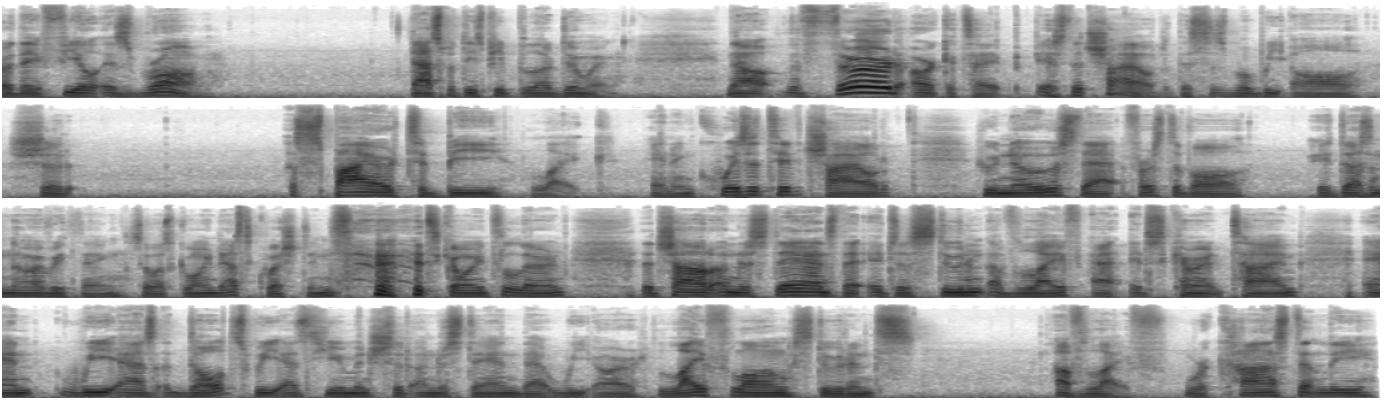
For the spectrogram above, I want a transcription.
or they feel is wrong. That's what these people are doing. Now, the third archetype is the child. This is what we all should aspire to be like an inquisitive child who knows that, first of all, it doesn't know everything, so it's going to ask questions. it's going to learn. The child understands that it's a student of life at its current time, and we as adults, we as humans, should understand that we are lifelong students of life. We're constantly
